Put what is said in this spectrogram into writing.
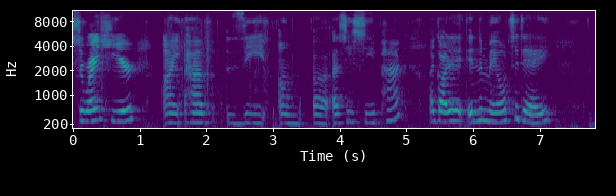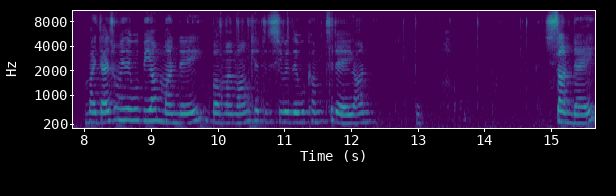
So right here, I have the um, uh, SEC pack. I got it in the mail today. My dad told me they would be on Monday, but my mom kept it to see where they would come today on Sunday.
